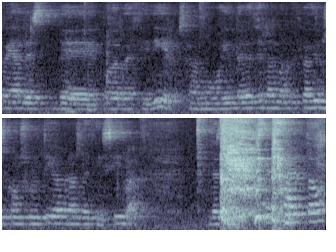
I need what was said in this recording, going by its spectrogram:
reales de poder decidir. O sea, muy de veces la participación es consultiva, pero no es decisiva. Entonces, ese salto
